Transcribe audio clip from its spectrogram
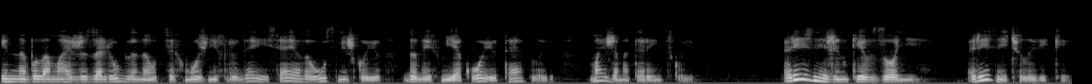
Інна була майже залюблена у цих мужніх людей і сяяла усмішкою до них м'якою, теплою, майже материнською. Різні жінки в зоні, різні чоловіки.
